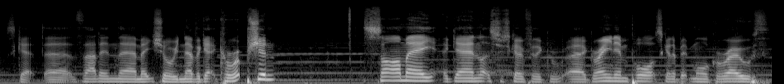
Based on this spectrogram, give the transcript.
let's get uh, that in there. Make sure we never get corruption. Same again. Let's just go for the uh, grain imports. Get a bit more growth.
